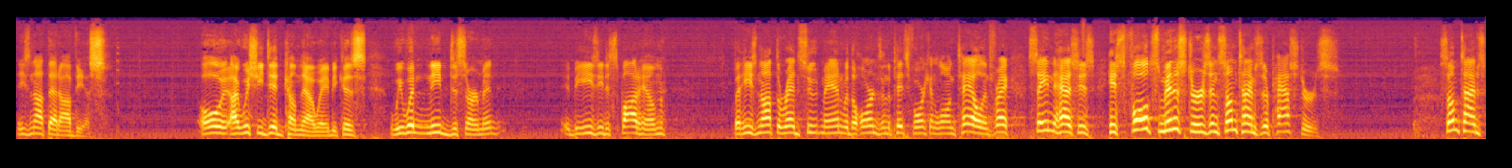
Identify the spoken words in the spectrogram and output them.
He's not that obvious. Oh, I wish he did come that way because we wouldn't need discernment. It'd be easy to spot him. But he's not the red suit man with the horns and the pitchfork and long tail. In fact, Satan has his, his false ministers and sometimes they're pastors. Sometimes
